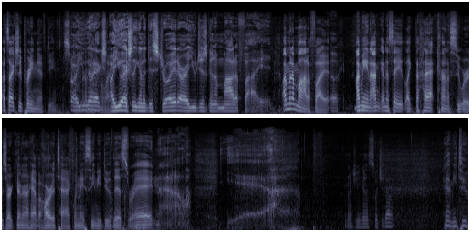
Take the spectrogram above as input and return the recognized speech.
That's actually pretty nifty. So are you I'm gonna not gonna actually are you actually gonna destroy it or are you just gonna modify it? I'm gonna modify it. Okay. I mean, I'm gonna say like the hat connoisseurs are gonna have a heart attack when they see me do this right now. Yeah. Actually, you gonna switch it out? Yeah, me too.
